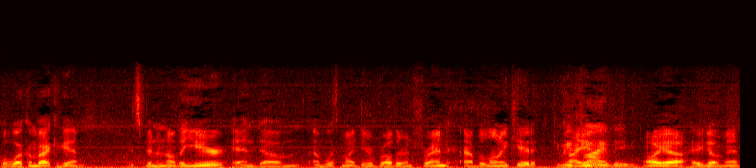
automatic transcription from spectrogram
Well, welcome back again. It's been another year, and um, I'm with my dear brother and friend, Abalone Kid. Give me Chaim. five, baby. Oh yeah, how you doing, man?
